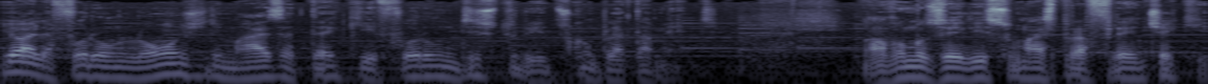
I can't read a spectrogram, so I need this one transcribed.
E olha, foram longe demais até que foram destruídos completamente. Nós vamos ver isso mais para frente aqui.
